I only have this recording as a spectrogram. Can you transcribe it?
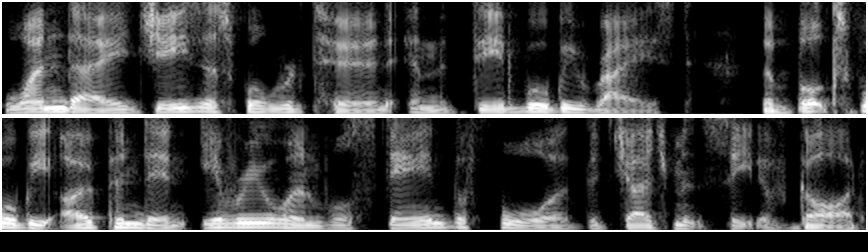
One day, Jesus will return and the dead will be raised. The books will be opened and everyone will stand before the judgment seat of God.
